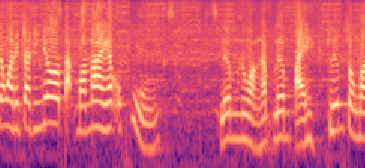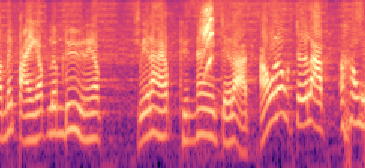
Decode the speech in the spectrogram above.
จังหวะนี้จอร์จินโยตัดบอลได้ครับโอ้โหเริ่มหน่วงครับ เริ่มไปเริ่มส่งบอลไม่ไปครับ เริ่มดื้อนะครับ เวลาครับคืนให้เจอหลาด เอาแล้วเจอหลาดโอ้โห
